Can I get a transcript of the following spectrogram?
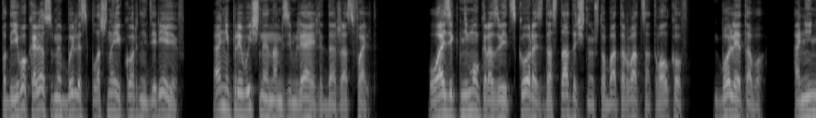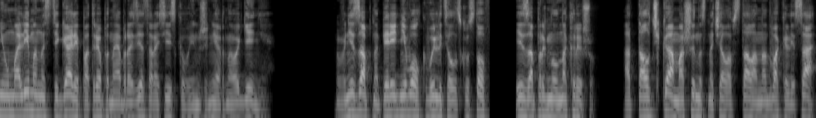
Под его колесами были сплошные корни деревьев, а не привычная нам земля или даже асфальт. УАЗик не мог развить скорость, достаточную, чтобы оторваться от волков. Более того, они неумолимо настигали потрепанный образец российского инженерного гения. Внезапно передний волк вылетел из кустов и запрыгнул на крышу. От толчка машина сначала встала на два колеса,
